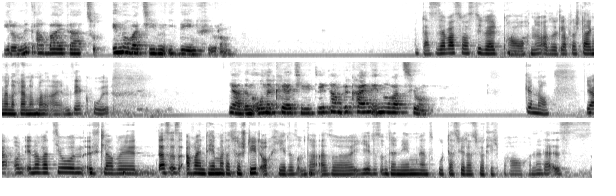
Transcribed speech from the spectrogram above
ihre Mitarbeiter zu innovativen Ideen führen. Das ist ja was, was die Welt braucht. Ne? Also ich glaube, da steigen wir nachher nochmal ein. Sehr cool. Ja, denn ohne Kreativität haben wir keine Innovation. Genau. Ja, und Innovation, ich glaube, das ist auch ein Thema, das versteht auch jedes Unter, also jedes Unternehmen ganz gut, dass wir das wirklich brauchen. Ne? Da ist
